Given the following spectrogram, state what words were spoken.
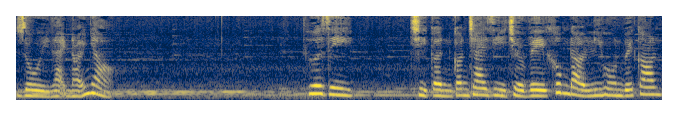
rồi lại nói nhỏ. Thưa gì, chỉ cần con trai gì trở về không đòi ly hôn với con,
